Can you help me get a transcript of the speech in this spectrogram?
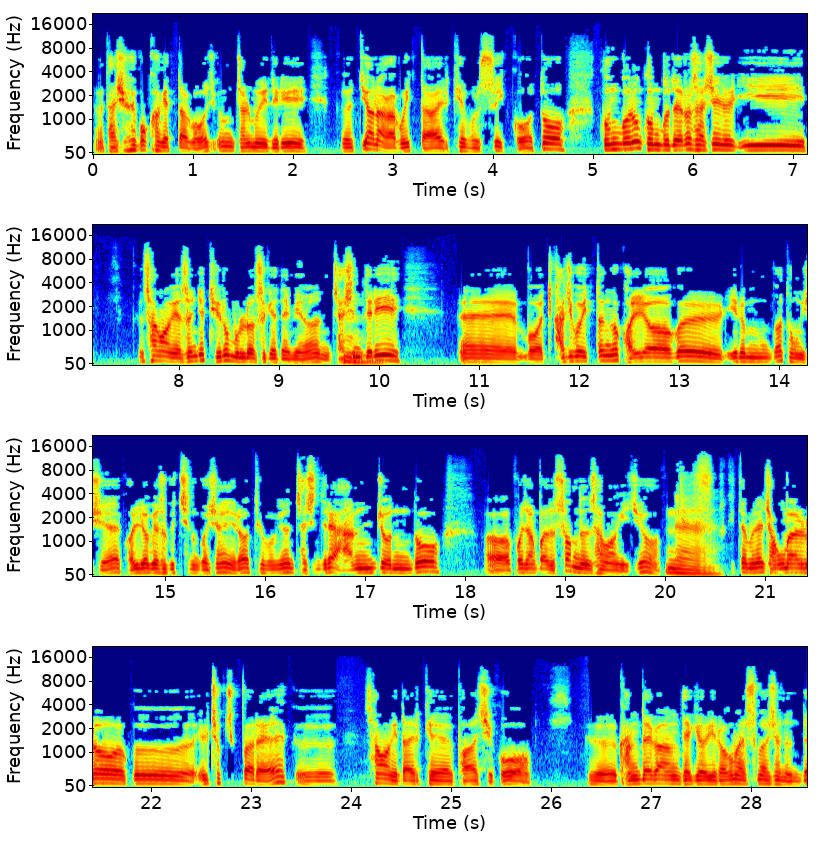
어, 다시 회복하겠다고 지금 젊은이들이 그 뛰어나가고 있다 이렇게 볼 수 있고 또 군부는 군부대로 사실 이그 상황에서 이제 뒤로 물러서게 되면 자신들이 에, 뭐, 가지고 있던 그 권력을 잃음과 동시에 권력에서 그치는 것이 아니라 어떻게 보면 자신들의 안전도 어, 보장받을 수 없는 상황이죠. 네. 그렇기 때문에 정말로 그 일촉즉발의 그 상황이다 이렇게 봐지고 그 강대강 대결이라고 말씀하셨는데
